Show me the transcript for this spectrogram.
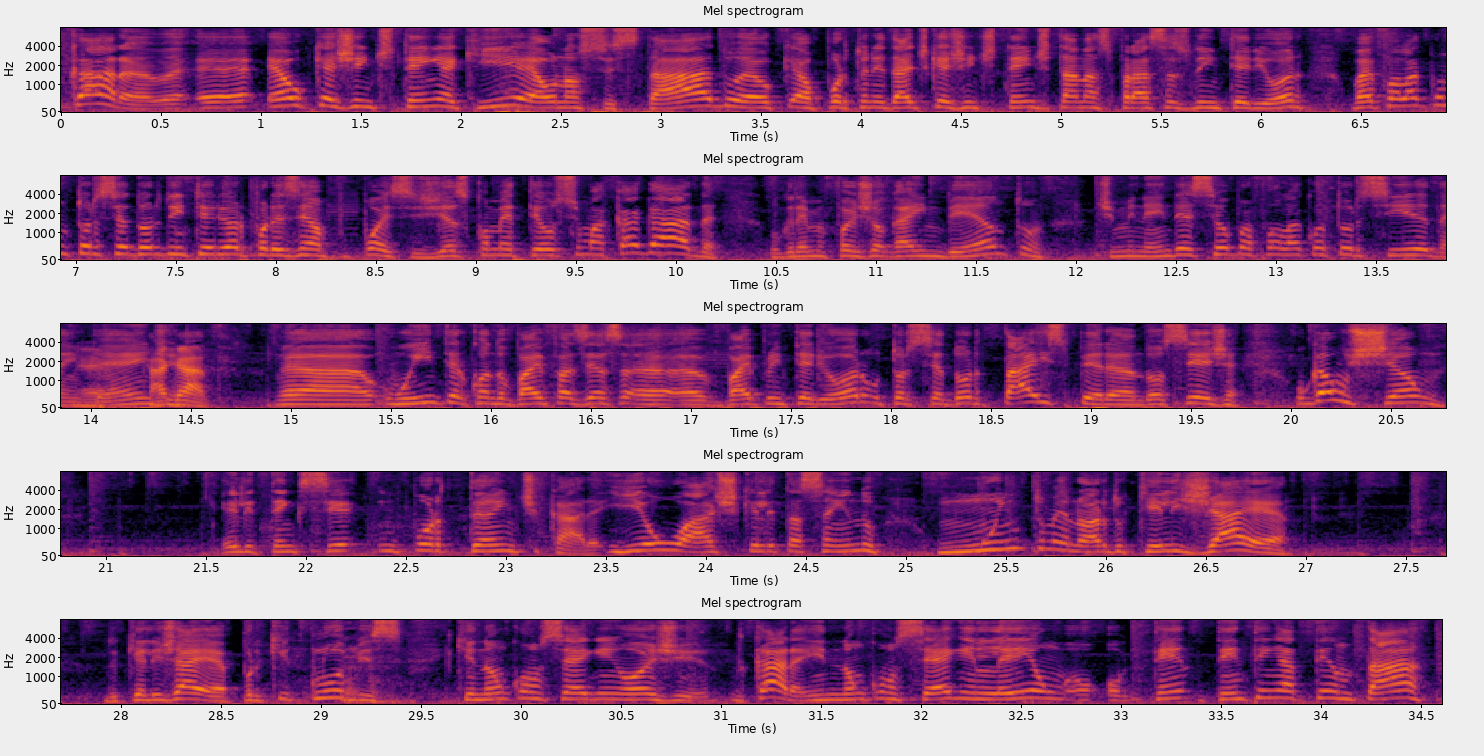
Cara, é, é o que a gente tem aqui, é o nosso estado, é o que, a oportunidade que a gente tem de estar nas praças do interior. Vai falar com um torcedor do interior, por exemplo. Pô, esses dias cometeu-se uma cagada. O Grêmio foi jogar em Bento, o time nem desceu pra falar com a torcida, entende? cagada. Ah, o Inter, quando vai fazer essa. ah, vai pro interior, o torcedor tá esperando. Ou seja, o gauchão ele tem que ser importante, cara. E eu acho que ele tá saindo muito menor do que ele já é. Do que ele já é. Porque clubes que não conseguem hoje. Cara, e não conseguem, leiam, ou- ou ten- tentem atentar.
